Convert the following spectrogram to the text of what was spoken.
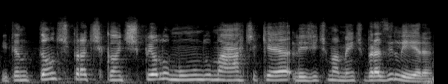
e tendo tantos praticantes pelo mundo, uma arte que é legitimamente brasileira.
